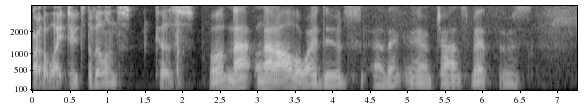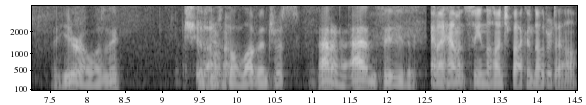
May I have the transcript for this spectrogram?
are the white dudes the villains because Well, not not all the white dudes. I think you know John Smith was a hero, wasn't he? shit And I here's don't the love interest. I don't know. I haven't seen it either. And I haven't seen the Hunchback of Notre Dame.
